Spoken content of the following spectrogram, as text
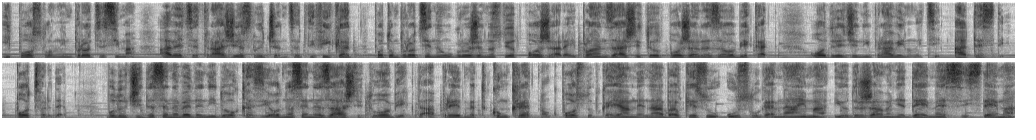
i poslovnim procesima, a već se tražio sličan certifikat, potom procjena ugroženosti od požara i plan zaštite od požara za objekat, određeni pravilnici, atesti, potvrde. Budući da se navedeni dokazi odnose na zaštitu objekta, a predmet konkretnog postupka javne nabavke su usluga najma i održavanje DMS sistema,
